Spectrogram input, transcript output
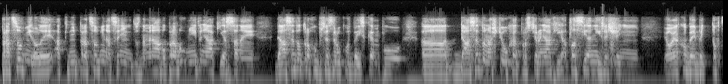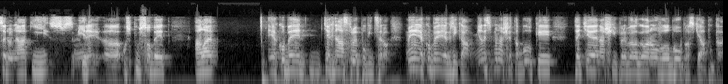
pracovní roli a k ní pracovní nacenění. To znamená, opravdu umějí to nějaký asany, dá se to trochu přes ruku v Basecampu, uh, dá se to našťouchat prostě do nějakých atlasianích řešení, jo, jakoby byť to chce do nějaký smíry uh, uspůsobit, ale jakoby těch nástrojů po vícero. My, jakoby, jak říkám, měli jsme naše tabulky, teď je naší privilegovanou volbou prostě Aputime.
